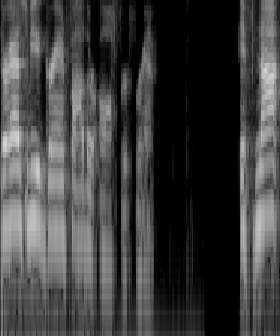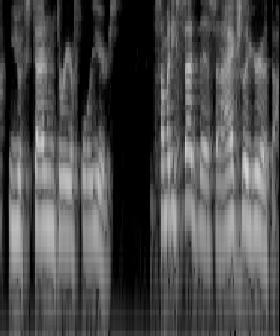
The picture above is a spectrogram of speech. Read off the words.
There has to be a grandfather offer for him. If not, you extend him three or four years. Somebody said this, and I actually agree with them.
